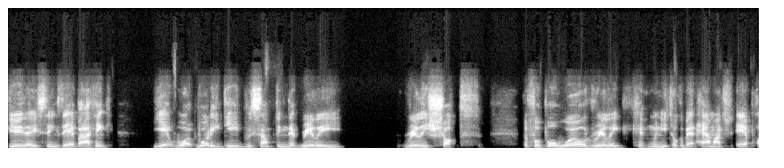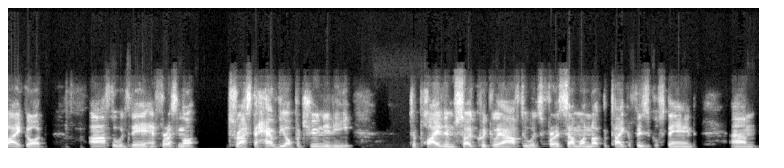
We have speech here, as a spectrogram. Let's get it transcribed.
view these things there. But I think, yeah, what what he did was something that really really shocked the football world, really, when you talk about how much airplay got afterwards there, and for us not for us to have the opportunity to play them so quickly afterwards, for someone not to take a physical stand. Um,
